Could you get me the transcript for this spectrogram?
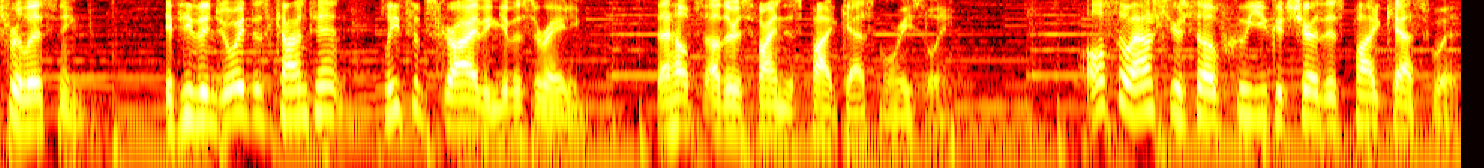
for listening. If you've enjoyed this content, please subscribe and give us a rating. That helps others find this podcast more easily. Also, ask yourself who you could share this podcast with.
